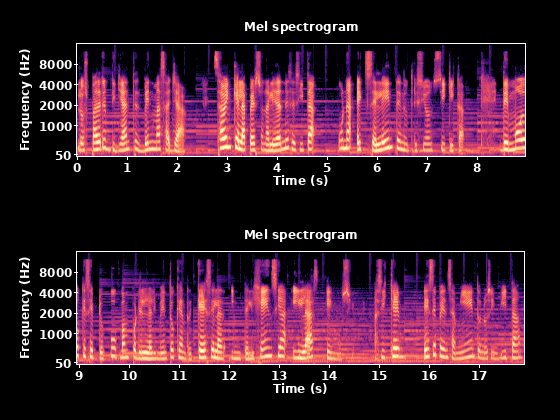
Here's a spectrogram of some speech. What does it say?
Los padres brillantes ven más allá, saben que la personalidad necesita una excelente nutrición psíquica, de modo que se preocupan por el alimento que enriquece la inteligencia y las emociones. Así que ese pensamiento nos invita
